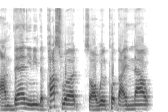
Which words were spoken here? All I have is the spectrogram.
And then you need the password so I will put that in now.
